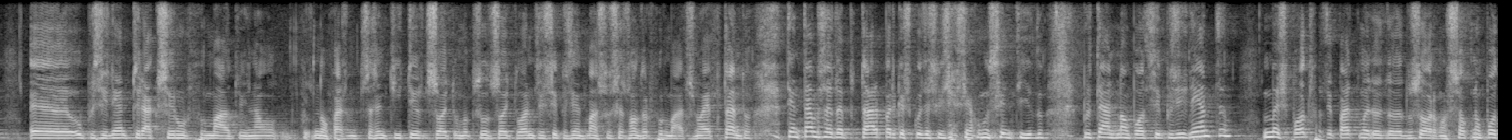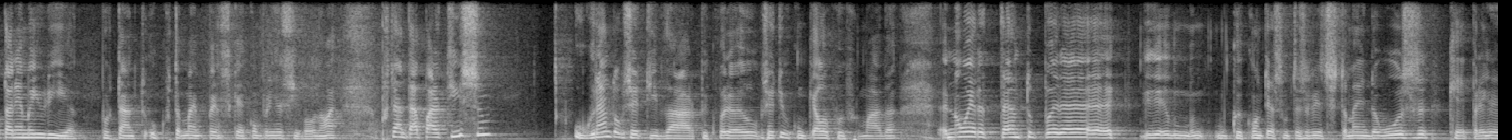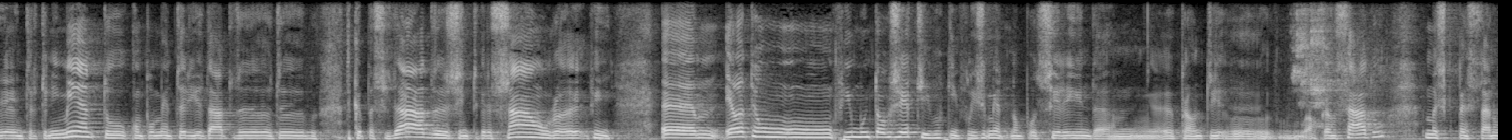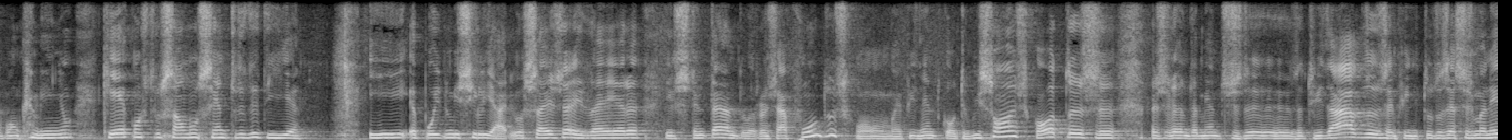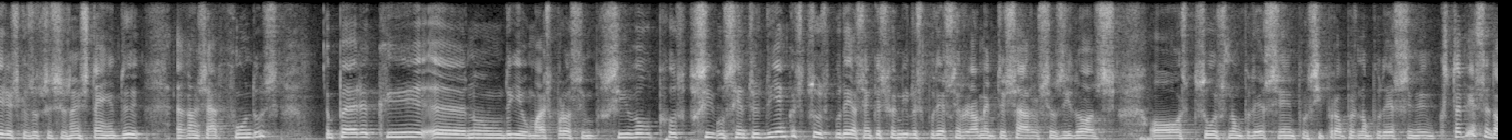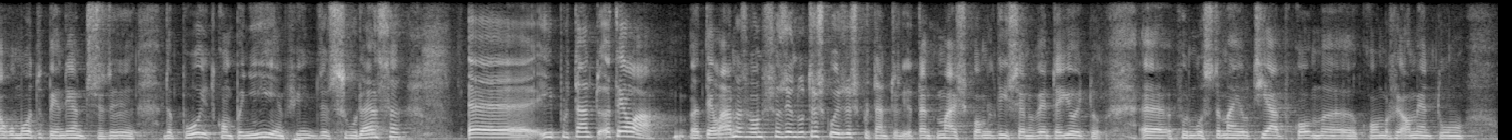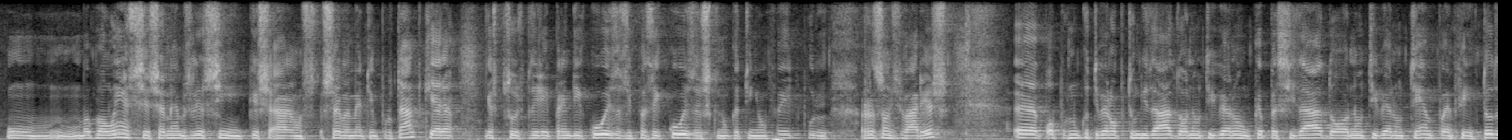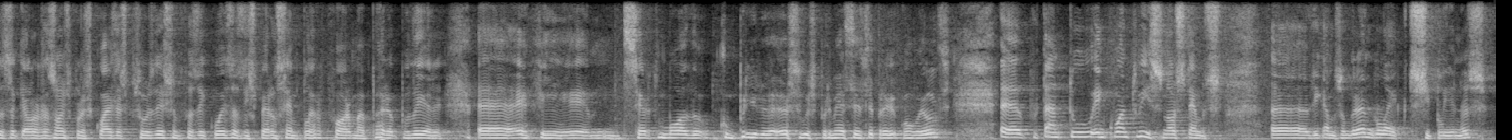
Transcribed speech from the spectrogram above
o presidente terá que ser um reformado e não, não faz muito sentido ter 18, uma pessoa de 18 anos e ser presidente de uma associação de reformados, não é? Portanto, tentamos adaptar para que as coisas fizessem algum sentido. Portanto, não pode ser presidente, mas pode fazer parte dos órgãos, só que não pode estar em maioria. Portanto, o que também penso que é compreensível, não é? Portanto, à parte o grande objetivo da ARP, o objetivo com que ela foi formada, não era tanto para o que acontece muitas vezes também ainda hoje, que é para entretenimento, complementariedade de, de, de capacidades, integração, enfim. Hum, ela tem um fim muito objetivo, que infelizmente não pode ser ainda hum, pronto, eh, alcançado, mas que penso estar no bom caminho, que é a construção de um centro de dia e apoio domiciliário, ou seja, a ideia era ir tentando arranjar fundos com, evidente, contribuições, cotas, eh, agendamentos de, de atividades, enfim, todas essas maneiras que as associações têm de arranjar fundos para que uh, num dia o mais próximo possível fosse possível um centro de dia em que as pessoas pudessem, que as famílias pudessem realmente deixar os seus idosos ou as pessoas que não pudessem por si próprias não pudessem, que estivessem de algum modo dependentes de, de apoio, de companhia, enfim, de segurança, e, portanto, até lá, até lá nós vamos fazendo outras coisas, portanto, tanto mais, como lhe disse, em 98 formou-se também o teatro como, como realmente um um, uma valência, chamemos-lhe assim, que acharam extremamente importante, que era as pessoas poderem aprender coisas e fazer coisas que nunca tinham feito por razões várias. Uh, ou porque nunca tiveram oportunidade, ou não tiveram capacidade, ou não tiveram tempo, enfim, todas aquelas razões pelas quais as pessoas deixam de fazer coisas e esperam sempre pela reforma para poder, uh, enfim, de certo modo, cumprir as suas promessas com eles. Portanto, enquanto isso, nós temos, digamos, um grande leque de disciplinas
